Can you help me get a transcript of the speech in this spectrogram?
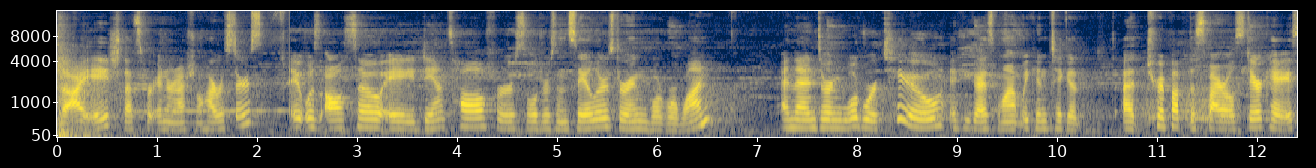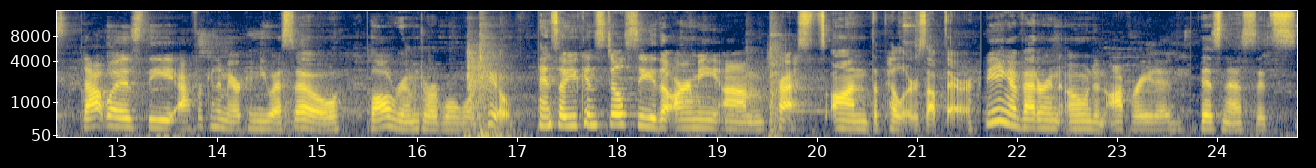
the IH, that's for International Harvesters. It was also a dance hall for soldiers and sailors during World War One. And then during World War II, if you guys want, we can take a, a trip up the spiral staircase. That was the African American USO ballroom during World War II. And so you can still see the Army um, crests on the pillars up there. Being a veteran owned and operated business, it's,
